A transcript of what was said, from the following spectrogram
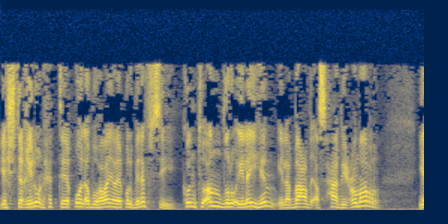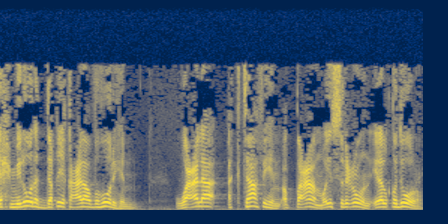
يشتغلون حتى يقول أبو هريرة يقول بنفسي كنت أنظر إليهم إلى بعض أصحاب عمر يحملون الدقيق على ظهورهم وعلى أكتافهم الطعام ويسرعون إلى القدور.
